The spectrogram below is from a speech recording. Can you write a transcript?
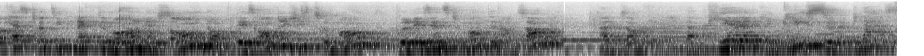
orchestre directement les sons dans des enregistrements pour les instruments de l'ensemble. Par exemple, la pierre qui glisse sur la glace,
